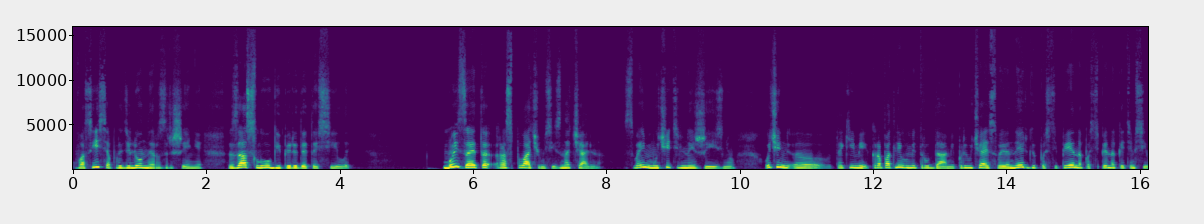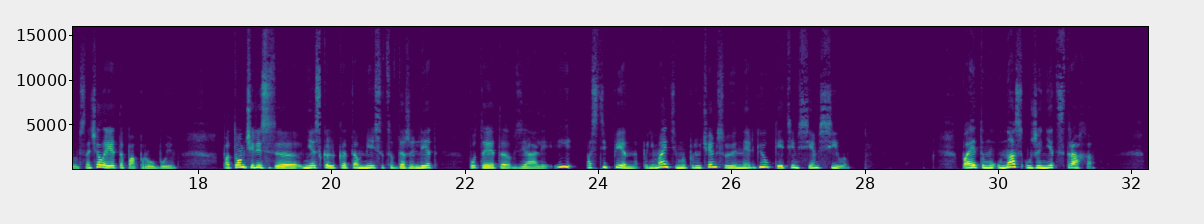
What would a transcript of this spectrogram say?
У вас есть определенное разрешение, заслуги перед этой силой. Мы за это расплачиваемся изначально своей мучительной жизнью, очень э, такими кропотливыми трудами, приучая свою энергию постепенно, постепенно к этим силам. Сначала это попробуем, потом через э, несколько там месяцев, даже лет, вот это взяли. И постепенно, понимаете, мы приучаем свою энергию к этим всем силам. Поэтому у нас уже нет страха.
